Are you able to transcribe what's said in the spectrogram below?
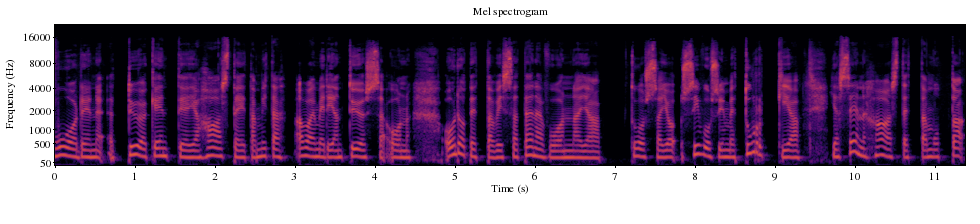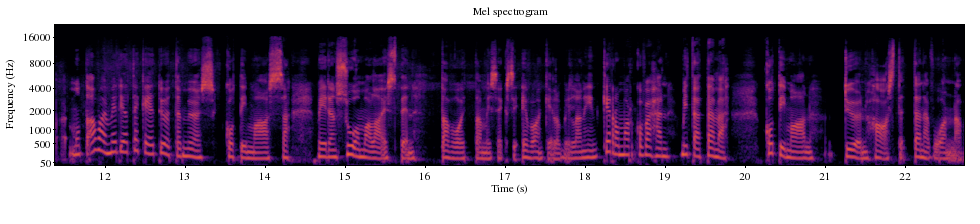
vuoden työkenttiä ja haasteita, mitä Avainmedian työssä on odotettavissa tänä vuonna ja tuossa jo sivusimme Turkkia ja sen haastetta, mutta, mutta avaimedia tekee työtä myös kotimaassa meidän suomalaisten tavoittamiseksi evankeliumilla. Niin kerro Marko vähän, mitä tämä kotimaan työn haaste tänä vuonna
